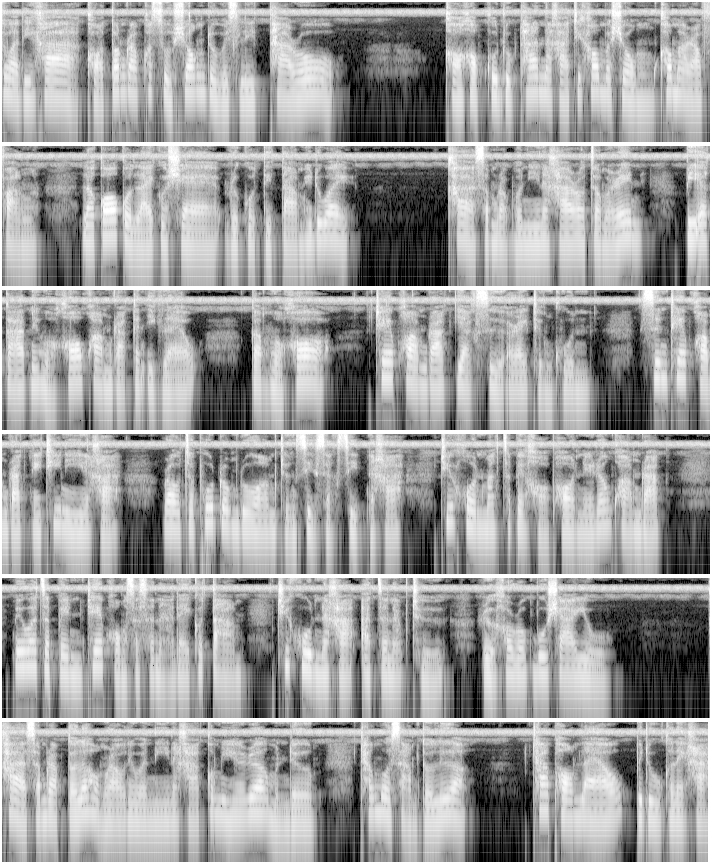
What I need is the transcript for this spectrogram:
สวัสดีค่ะ ขอต้อนรับเข้าสู่ช่อง The Wishlist Tarot ขอขอบคุณทุกท่านนะคะ ที่เข้ามาชม เข้ามารับฟัง แล้วก็กดไลค์ กดแชร์ หรือกดติดตามให้ด้วย ค่ะสำหรับวันนี้นะคะ เราจะมาเล่นปีอาการในหัวข้อความรักกันอีกแล้ว กับหัวข้อ เทพความรักอยากสื่ออะไรถึงคุณ ซึ่งเทพความรักในที่นี้นะคะ เราจะพูดรวมๆถึงสิ่งศักดิ์สิทธิ์นะคะ ที่คนมักจะไปขอพรในเรื่องความรัก ไม่ว่าจะเป็นเทพของศาสนาใดก็ตาม ที่คุณนะคะอาจจะนับถือ หรือเคารพบูชาอยู่ ค่ะสำหรับตัวเลือกของเราในวันนี้นะคะ ก็มีให้เลือกเหมือนเดิม ทั้งหมด 3 ตัวเลือก ถ้าพร้อมแล้วไปดูกันเลยค่ะ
